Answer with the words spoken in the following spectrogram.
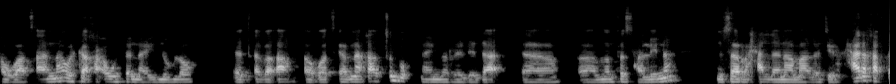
ከዋፃና ወይ ከዓ ክዕውተና እዩ ንብሎ ጠበቃ ቆፂርና ከዓ ፅቡቅ ናይ ምርድዳእ መንፈስ ሃሊና ንሰርሕ ኣለና ማለት እዩ ሓደ ካብታ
